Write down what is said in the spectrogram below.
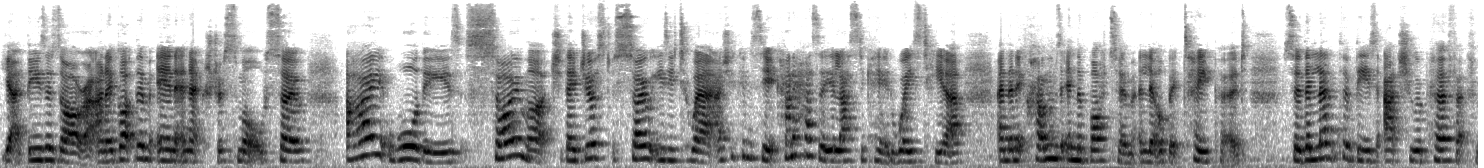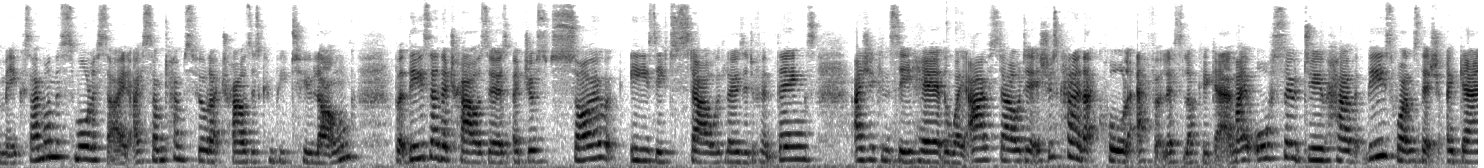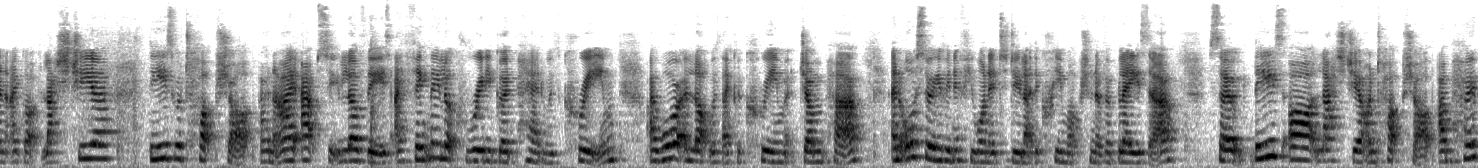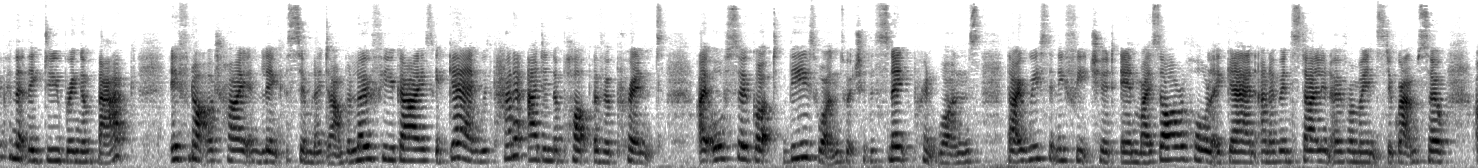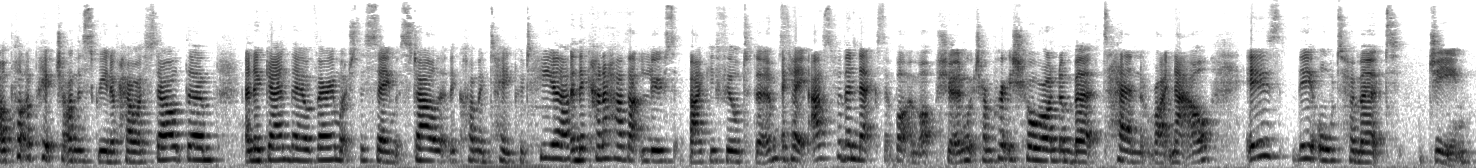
yeah these are Zara and I got them in an extra small so I wore these so much. They're just so easy to wear. As you can see, it kind of has an elasticated waist here and then it comes in the bottom a little bit tapered. So the length of these actually were perfect for me because I'm on the smaller side. I sometimes feel like trousers can be too long, but these leather trousers are just so easy to style with loads of different things. As you can see here, the way I've styled it, it's just kind of that cool, effortless look again. I also do have these ones, which again, I got last year. These were Topshop and I absolutely love these. I think they look really good paired with cream. I wore it a lot with like a cream jumper and also even if you wanted to do like the cream option of a blazer. So these are last year on Topshop. I'm hoping that they do bring them back. If not, I'll try and link similar down below for you guys. Again, with kind of adding the pop of a print, I also got these ones, which are the snake print ones that I recently featured in my Zara haul again and I've been styling over on my Instagram. So I'll put a picture on the screen of how I styled them and again they are very much the same style that they come in tapered here and they kind of have that loose baggy feel to them okay as for the next bottom option which i'm pretty sure on number 10 right now is the ultimate jean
